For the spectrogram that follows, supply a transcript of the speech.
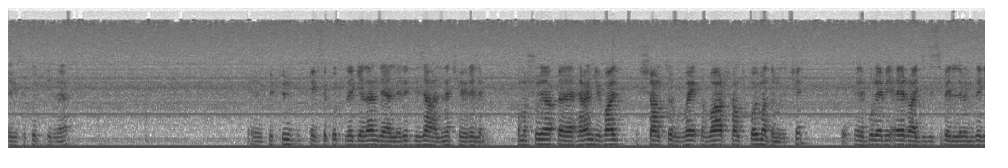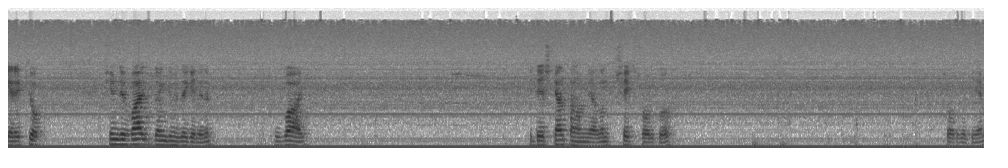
execute ile e, bütün execute ile gelen değerleri dizi haline çevirelim. Ama şuraya e, herhangi while şartı ve var şartı koymadığımız için e, buraya bir array dizisi belirlememize gerek yok. Şimdi while döngümüze gelelim. While bir değişken tanımlayalım. Check sorgu sorgu diyeyim.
